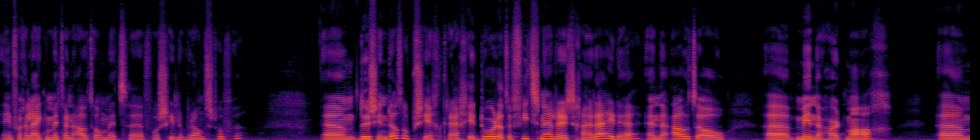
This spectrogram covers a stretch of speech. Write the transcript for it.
in vergelijking met een auto met eh, fossiele brandstoffen. Ehm, dus in dat opzicht krijg je, doordat de fiets sneller is gaan rijden en de auto eh, minder hard mag, ehm,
